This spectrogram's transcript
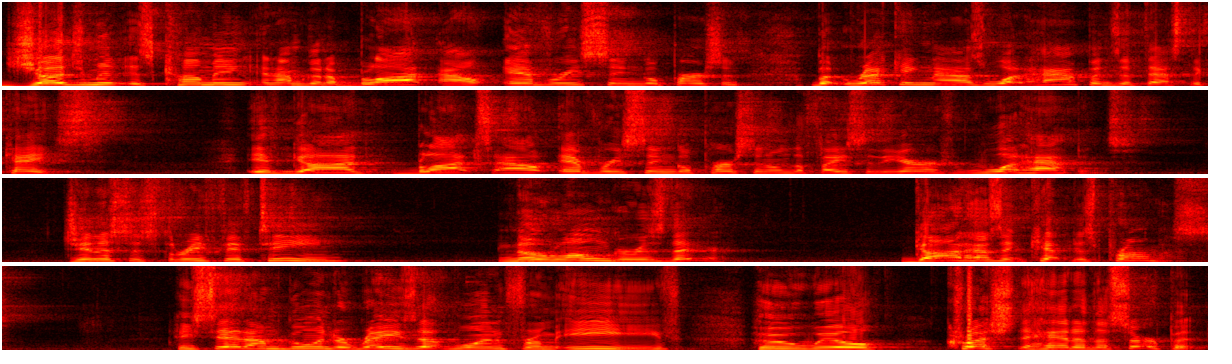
Judgment is coming, and I'm going to blot out every single person. But recognize what happens if that's the case. If God blots out every single person on the face of the earth, what happens? Genesis 3:15 no longer is there. God hasn't kept his promise. He said, I'm going to raise up one from Eve who will crush the head of the serpent.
